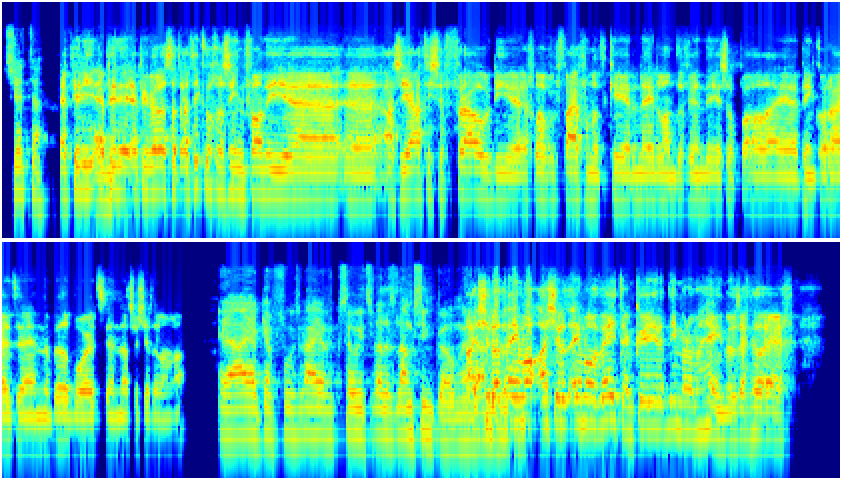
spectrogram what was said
zitten. Heb je, En- heb, je, heb je wel eens dat artikel gezien van die eh, eh, Aziatische vrouw die eh, geloof ik 500 keer in Nederland te vinden is op allerlei winkelruiten en billboards en dat soort shit allemaal? Ja, ja, ik heb, volgens mij heb ik zoiets wel eens lang zien komen. Als je, dat eenmaal, als je dat eenmaal weet, dan kun je er niet meer omheen. Dat is echt heel erg.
